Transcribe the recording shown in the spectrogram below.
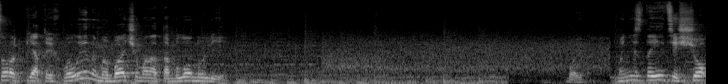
45-ї хвилини ми бачимо на табло нулі. Бойко. Мені здається, що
